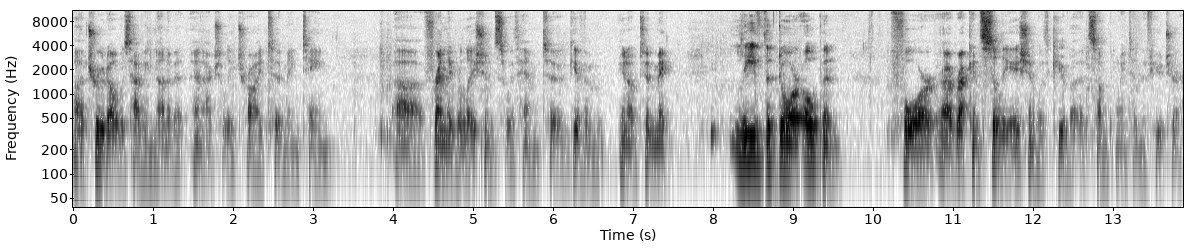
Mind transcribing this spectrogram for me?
uh, Trudeau was having none of it and actually tried to maintain uh, friendly relations with him to give him, you know, to make leave the door open for uh, reconciliation with Cuba at some point in the future.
